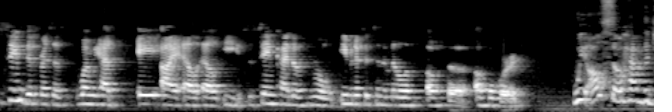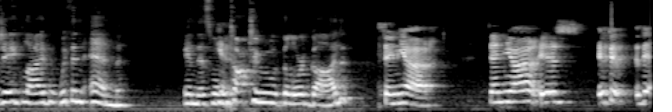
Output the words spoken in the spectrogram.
Same difference as when we had A I L L E. It's the same kind of rule, even if it's in the middle of, of the of the word. We also have the J glide with an N in this when we talk to the Lord God. Seigneur. Seigneur is if it the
